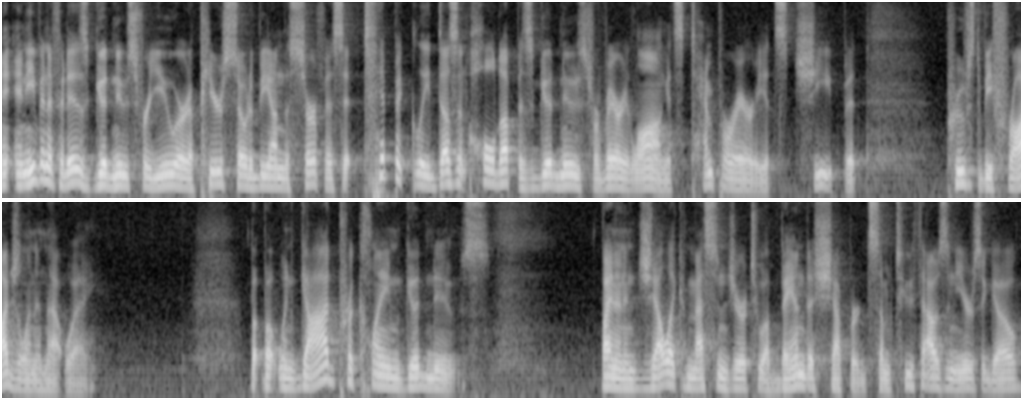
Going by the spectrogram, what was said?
And, even if it is good news for you or it appears so to be on the surface, it typically doesn't hold up as good news for very long. It's temporary, it's cheap, it proves to be fraudulent in that way. But, but when God proclaimed good news by an angelic messenger to a band of shepherds some 2,000 years ago,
